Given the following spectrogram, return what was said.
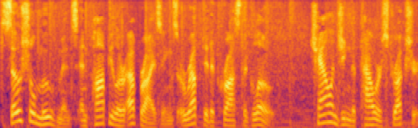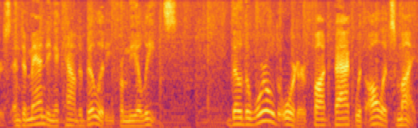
Social movements and popular uprisings erupted across the globe, challenging the power structures and demanding accountability from the elites. Though the world order fought back with all its might,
